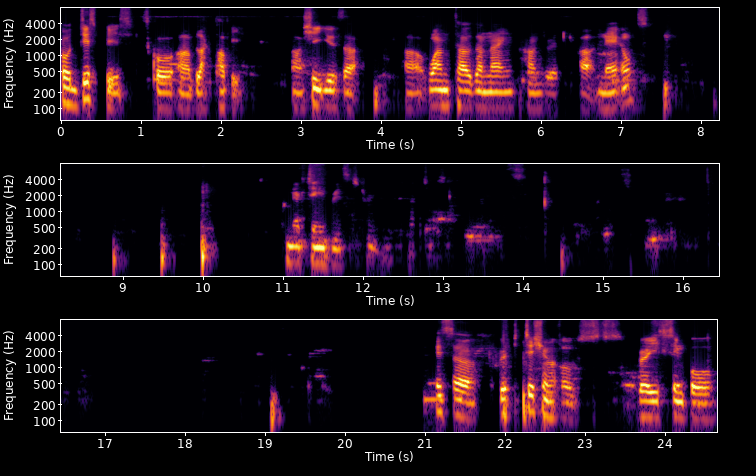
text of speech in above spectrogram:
For this piece, it's called uh, Black Puppy uh, she used uh, uh, 1,900 uh, nails connecting with string. It's a repetition of very simple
